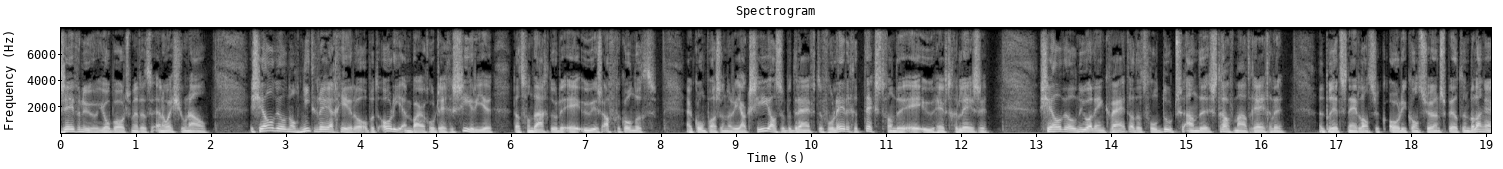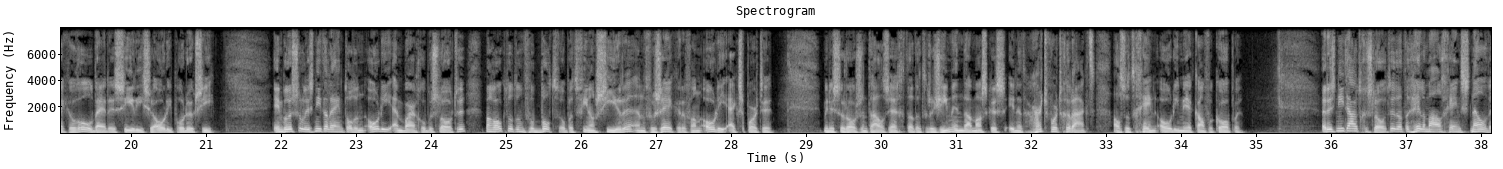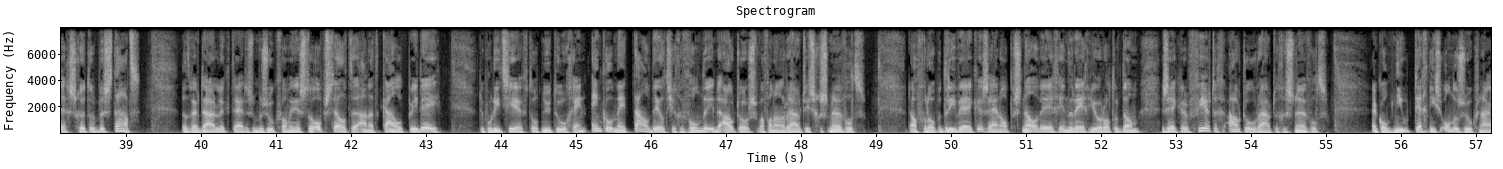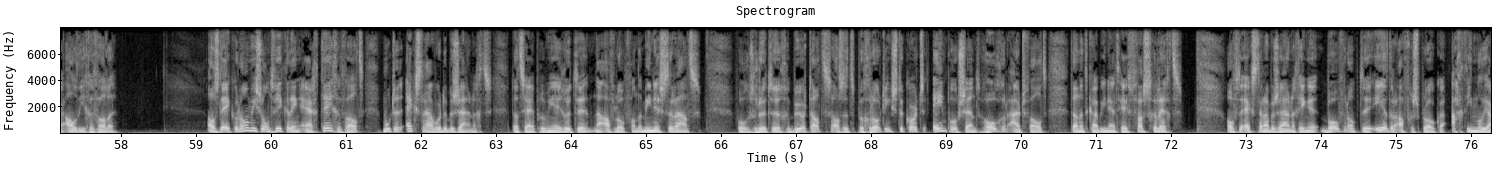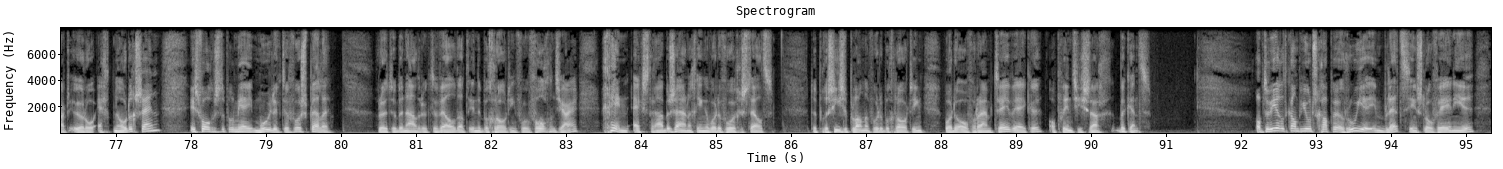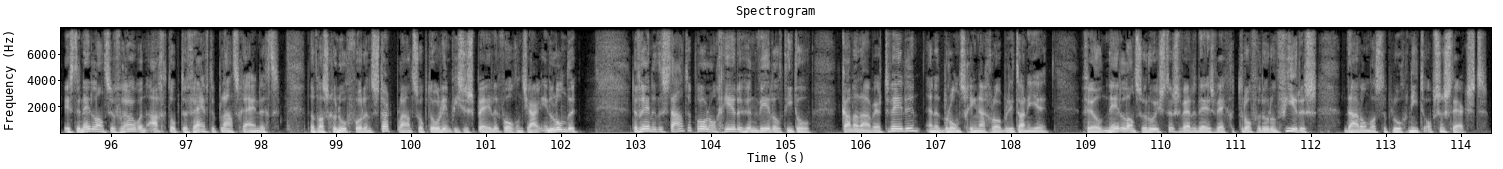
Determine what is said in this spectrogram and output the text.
7 uur, Jobboot met het NOS-journaal. Shell wil nog niet reageren op het olieembargo tegen Syrië... dat vandaag door de EU is afgekondigd. Er komt pas een reactie als het bedrijf de volledige tekst van de EU heeft gelezen. Shell wil nu alleen kwijt dat het voldoet aan de strafmaatregelen. Het Brits-Nederlandse olieconcern speelt een belangrijke rol bij de Syrische olieproductie. In Brussel is niet alleen tot een olieembargo besloten... maar ook tot een verbod op het financieren en verzekeren van olie-exporten. Minister Roosentaal zegt dat het regime in Damascus in het hart wordt geraakt... als het geen olie meer kan verkopen. Het is niet uitgesloten dat er helemaal geen snelwegschutter bestaat. Dat werd duidelijk tijdens een bezoek van minister Opstelten aan het KLPD. De politie heeft tot nu toe geen enkel metaaldeeltje gevonden in de auto's waarvan een ruit is gesneuveld. De afgelopen drie weken zijn op snelwegen in de regio Rotterdam zeker 40 autoruiten gesneuveld. Er komt nieuw technisch onderzoek naar al die gevallen. Als de economische ontwikkeling erg tegenvalt, moet er extra worden bezuinigd. Dat zei premier Rutte na afloop van de ministerraad. Volgens Rutte gebeurt dat als het begrotingstekort 1% hoger uitvalt dan het kabinet heeft vastgelegd. Of de extra bezuinigingen bovenop de eerder afgesproken 18 miljard euro echt nodig zijn, is volgens de premier moeilijk te voorspellen. Rutte benadrukte wel dat in de begroting voor volgend jaar geen extra bezuinigingen worden voorgesteld. De precieze plannen voor de begroting worden over ruim twee weken op Prinsjesdag bekend. Op de wereldkampioenschappen roeien in Bled in Slovenië is de Nederlandse vrouwenacht op de vijfde plaats geëindigd. Dat was genoeg voor een startplaats op de Olympische Spelen volgend jaar in Londen. De Verenigde Staten prolongeerden hun wereldtitel. Canada werd tweede en het brons ging naar Groot-Brittannië. Veel Nederlandse roeisters werden deze week getroffen door een virus. Daarom was de ploeg niet op zijn sterkst.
